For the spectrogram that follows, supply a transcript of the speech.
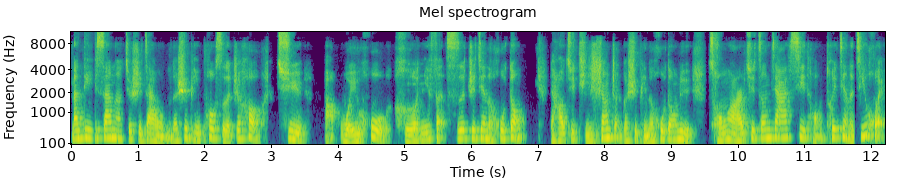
那第三呢，就是在我们的视频 post 了之后，去啊维护和你粉丝之间的互动，然后去提升整个视频的互动率，从而去增加系统推荐的机会。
